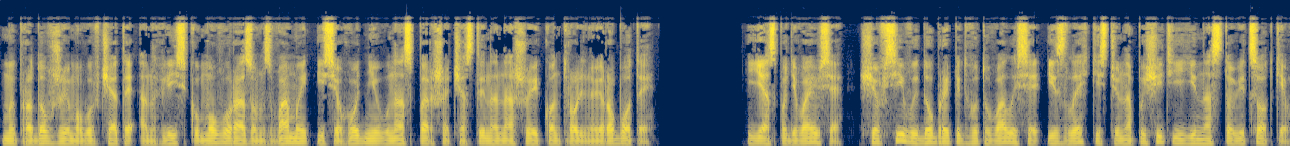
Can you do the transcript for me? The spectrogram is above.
Ми продовжуємо вивчати англійську мову разом з вами, і сьогодні у нас перша частина нашої контрольної роботи. Я сподіваюся, що всі ви добре підготувалися і з легкістю напишіть її на 100%.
